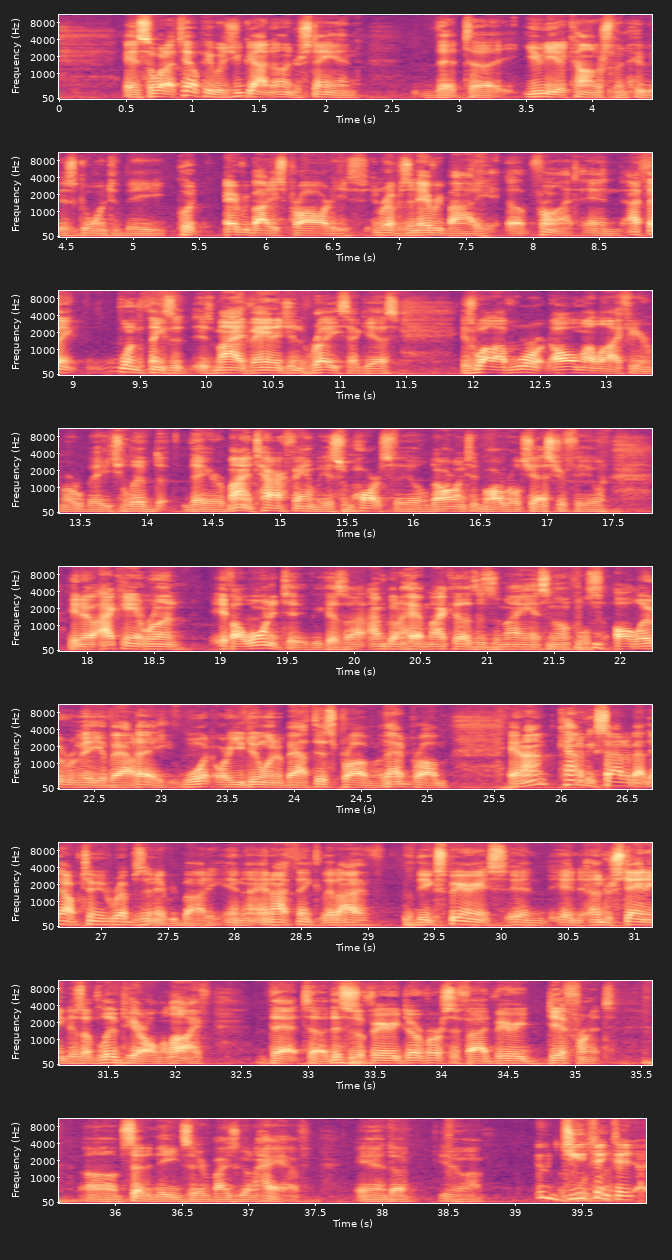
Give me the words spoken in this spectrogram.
And so, what I tell people is you've got to understand that uh, you need a congressman who is going to be put everybody's priorities and represent everybody up front. And I think one of the things that is my advantage in the race, I guess, is while I've worked all my life here in Myrtle Beach and lived there, my entire family is from Hartsville, Darlington, Marlboro, Chesterfield. You know, I can't run if I wanted to because I, am going to have my cousins and my aunts and uncles all over me about, hey, what are you doing about this problem or that problem? And I'm kind of excited about the opportunity to represent everybody. And, and I think that I've the experience and, and understanding because I've lived here all my life that uh, this is a very diversified, very different um, set of needs that everybody's going to have. And, uh, you know, I, do you think that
